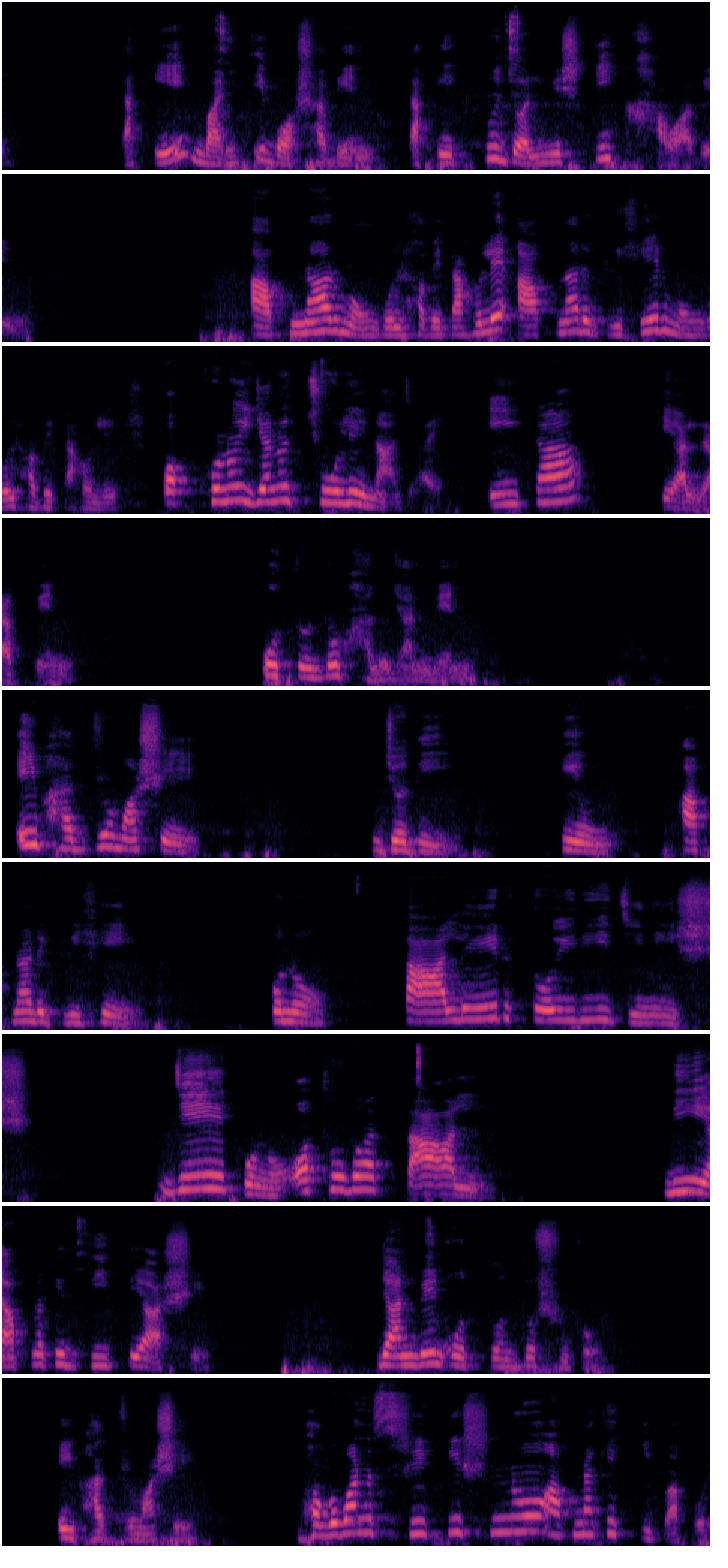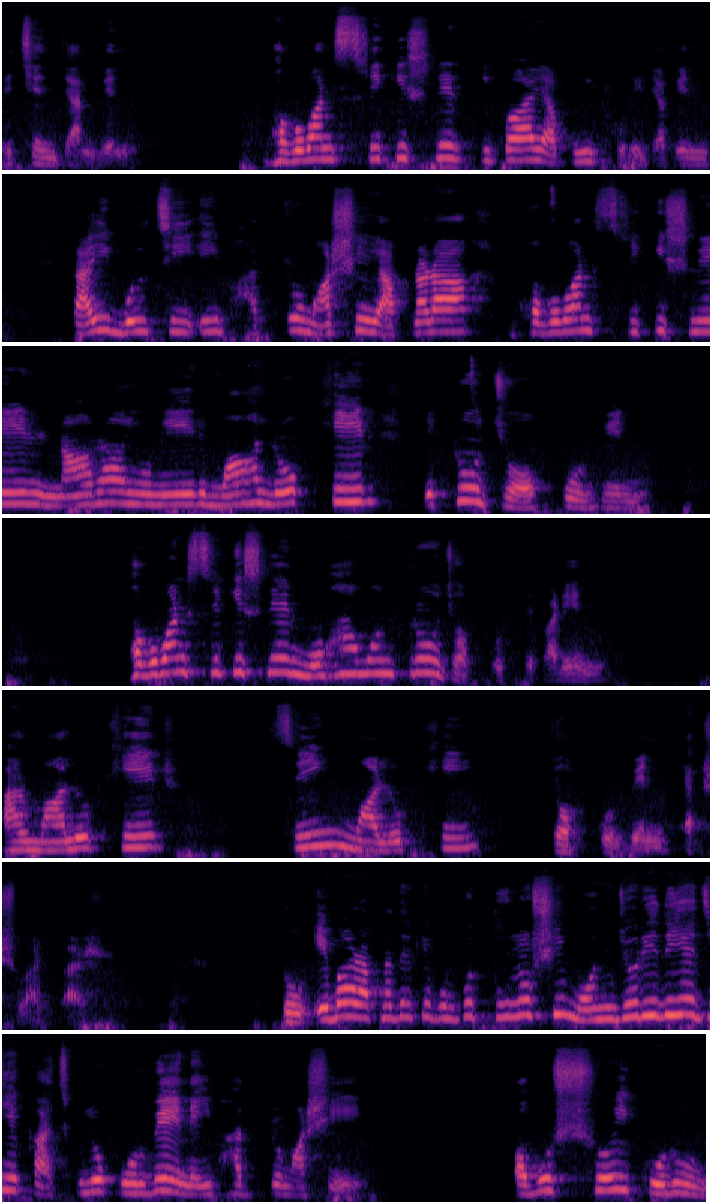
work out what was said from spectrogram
তাকে বাড়িতে বসাবেন। তাকে একটু জল মিষ্টি খাওয়াবেন। আপনার মঙ্গল হবে তাহলে, আপনার গৃহের মঙ্গল হবে তাহলে। কখনোই যেন চলে না যায়। এইটা খেয়াল রাখবেন। অত্যন্ত ভালো জানবেন। এই ভাদ্র মাসে যদি কেউ আপনার গৃহে কোনো তালের তৈরি জিনিস, যে কোনো, অথবা তাল নিয়ে আপনাকে দিতে আসে। জানবেন অত্যন্ত শুভ। এই ভাদ্র মাসে ভগবান শ্রীকৃষ্ণ আপনাকে কৃপা করেছেন জানবেন। ভগবান শ্রীকৃষ্ণের কৃপায় আপনি ভরে যাবেন। তাই বলছি, এই ভাদ্র মাসে আপনারা ভগবান শ্রীকৃষ্ণের নারায়ণের, মা লক্ষ্মীর একটু জপ করবেন। ভগবান শ্রীকৃষ্ণের মহামন্ত্র জপ করতে পারেন। আর মা লক্ষ্মীর সিং মা লক্ষ্মী জপ করবেন একশো আটবার তো এবার আপনাদেরকে বলব, তুলসী মঞ্জরি দিয়ে যে কাজগুলো করবেন এই ভাদ্র মাসে, অবশ্যই করুন।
